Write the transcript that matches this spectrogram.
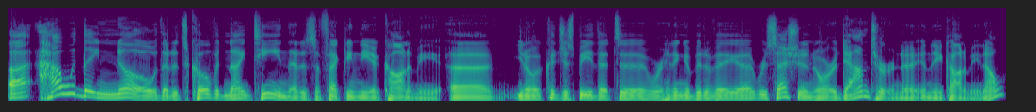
Uh, how would they know that it's COVID 19 that is affecting the economy? Uh, you know, it could just be that uh, we're hitting a bit of a uh, recession or a downturn uh, in the economy, no?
